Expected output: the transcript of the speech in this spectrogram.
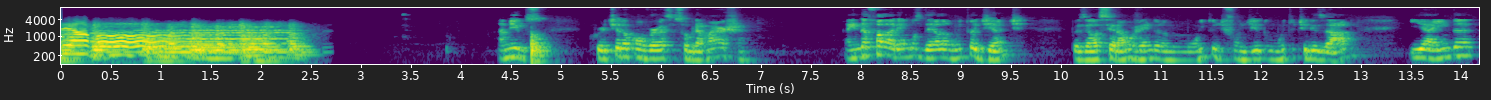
de amor. Amigos, curtiram a conversa sobre a marcha? Ainda falaremos dela muito adiante, pois ela será um gênero muito difundido, muito utilizado e ainda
